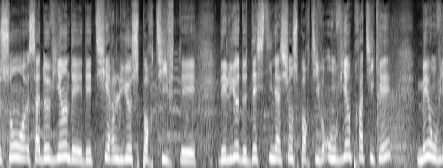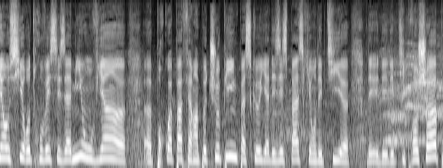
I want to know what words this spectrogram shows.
sont, ça devient des, tiers-lieux sportifs, des, lieux de destination sportive. On vient pratiquer, mais on vient aussi retrouver ses amis, on vient, pourquoi pas, faire un peu de shopping, parce qu'il y a des espaces qui ont des petits des, petits pro-shops.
